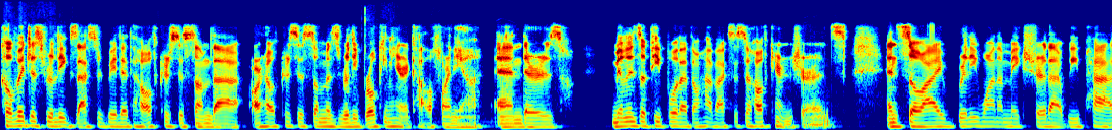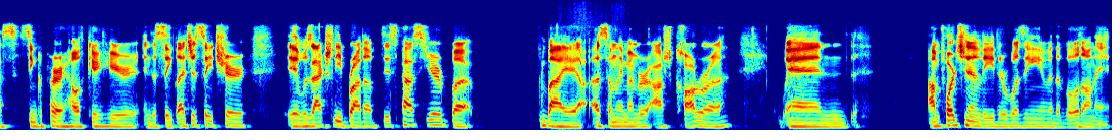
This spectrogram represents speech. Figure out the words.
COVID just really exacerbated the healthcare system. That our healthcare system is really broken here in California, and there's millions of people that don't have access to healthcare insurance. And so I really want to make sure that we pass single payer healthcare here in the state legislature. It was actually brought up this past year, but by Assemblymember Ash Kalra, and unfortunately there wasn't even a vote on it.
